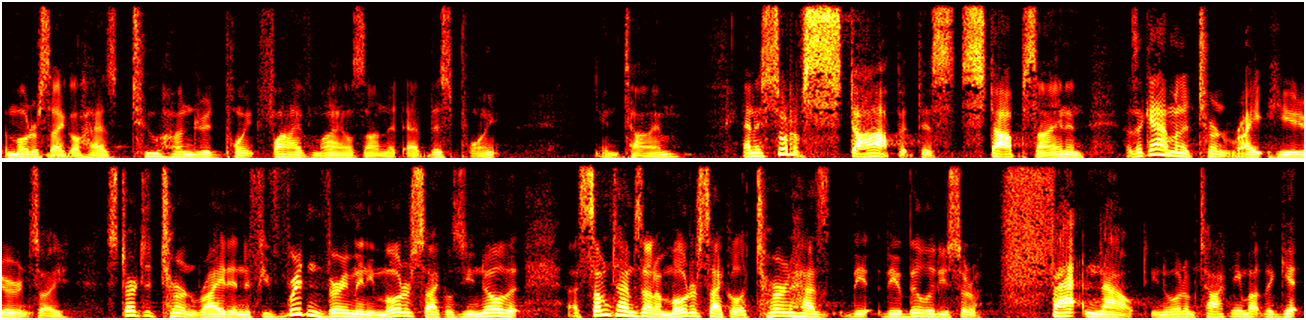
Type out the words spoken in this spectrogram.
The motorcycle has 200.5 miles on it at this point in time. And I sort of stop at this stop sign, and I was like, ah, I'm going to turn right here. And so I start to turn right. And if you've ridden very many motorcycles, you know that uh, sometimes on a motorcycle, a turn has the, the ability to sort of fatten out. You know what I'm talking about? They get,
